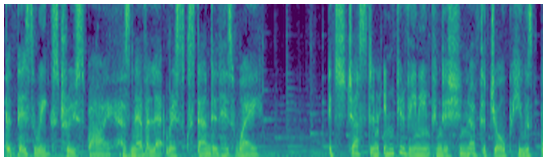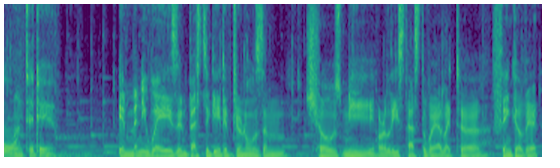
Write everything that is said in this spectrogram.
But this week's True Spy has never let risk stand in his way. It's just an inconvenient condition of the job he was born to do. In many ways, investigative journalism chose me, or at least that's the way I like to think of it.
